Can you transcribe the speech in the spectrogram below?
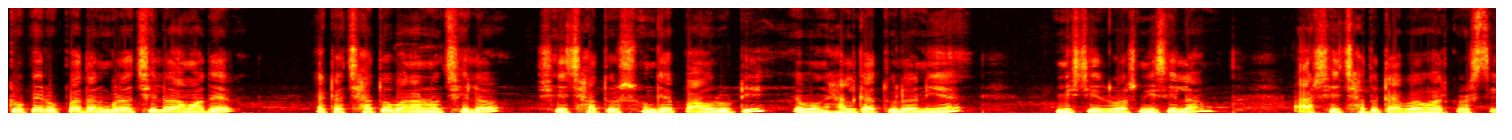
টোপের উপাদানগুলো ছিল আমাদের, একটা ছাতু বানানো ছিল। সেই ছাতুর সঙ্গে পাউরুটি এবং হালকা তুলা নিয়ে মিষ্টির রস নিয়েছিলাম, আর সেই ছাতুটা ব্যবহার করছি।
